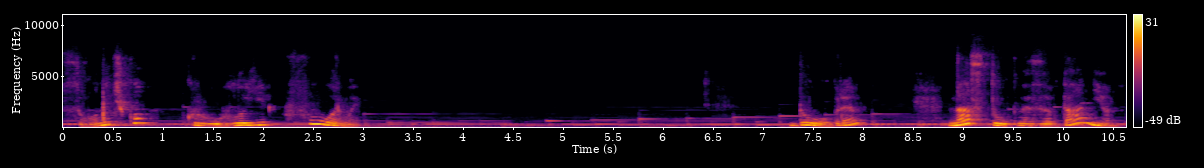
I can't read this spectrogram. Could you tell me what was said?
Сонечко круглої форми. Добре. Наступне завдання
